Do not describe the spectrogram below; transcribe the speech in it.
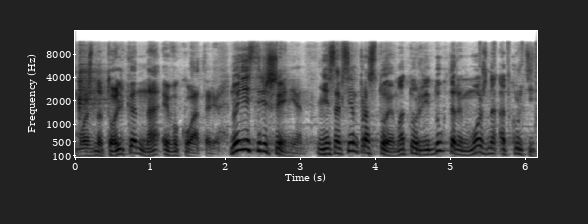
можно только на эвакуаторе. Но есть решение решение не совсем простое. Мотор-редукторы можно открутить.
